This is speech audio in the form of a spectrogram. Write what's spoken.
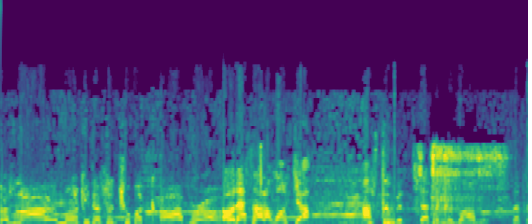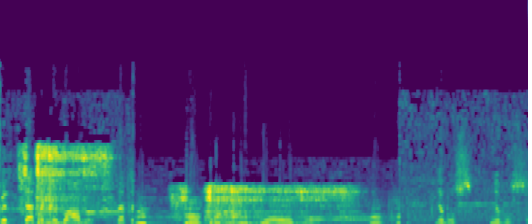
That's not a monkey, that's a chupacabra. Oh, that's not a monkey. I'm stupid. That's a kebaba. That's a, that's a kebaba. That's a... Nibbles. Nibbles.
